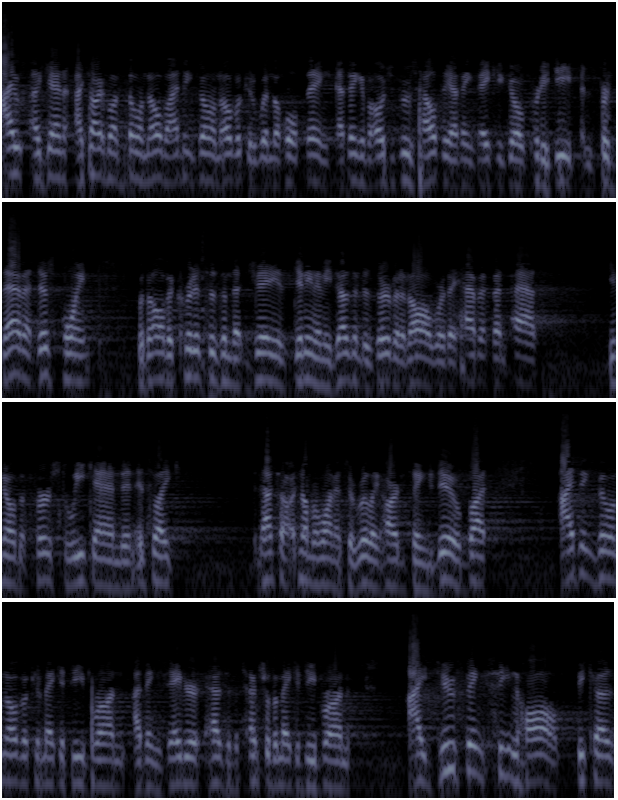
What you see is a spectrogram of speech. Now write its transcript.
I again, I talked about Villanova. I think Villanova could win the whole thing. I think if Ochefu's healthy, I think they could go pretty deep. And for them at this point, with all the criticism that Jay is getting, and he doesn't deserve it at all, where they haven't been past, you know, the first weekend, and it's like that's how, number one. It's a really hard thing to do, but I think Villanova could make a deep run. I think Xavier has the potential to make a deep run. I do think Seton Hall, because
